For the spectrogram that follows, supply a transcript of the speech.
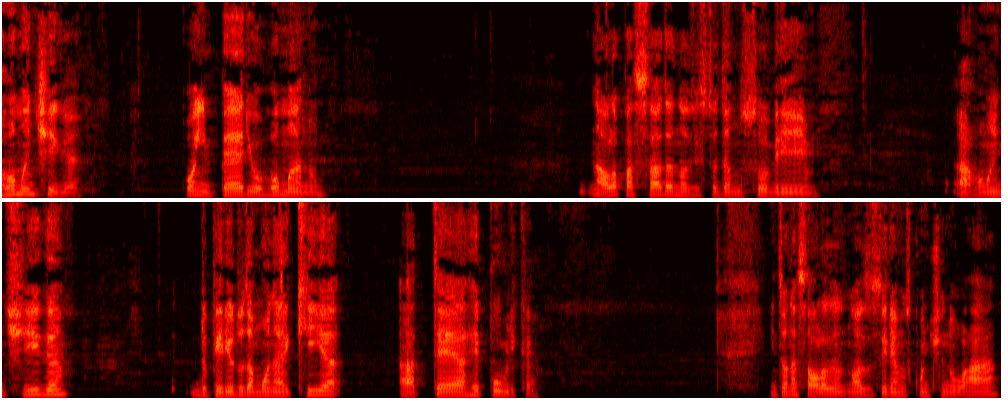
Roma Antiga O Império Romano Na aula passada nós estudamos sobre a Roma Antiga, do período da monarquia até a República. Então nessa aula nós iremos continuar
